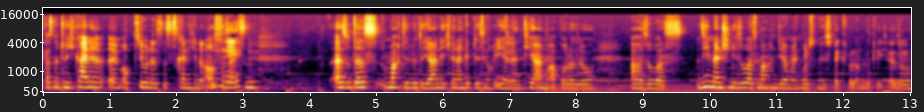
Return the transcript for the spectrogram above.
Was natürlich keine ähm, Option ist, ist das Kaninchen dann auszusetzen. Also das macht ihr bitte ja nicht, wenn dann gibt es noch eher einen Tierheim ab oder so. Aber sowas, die Menschen, die sowas machen, die haben meinen größten Respekt verloren, wirklich. Also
